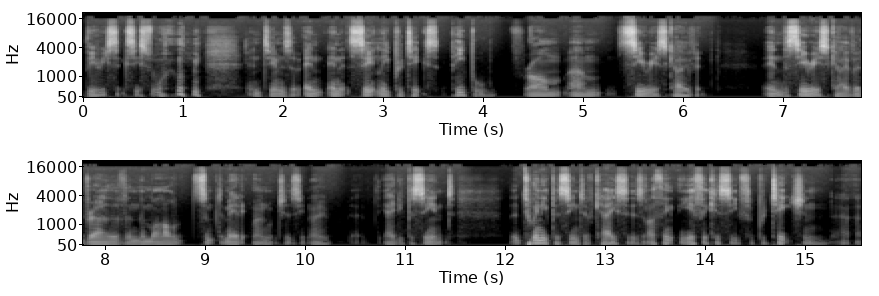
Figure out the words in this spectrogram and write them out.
very successful in terms of, and, and it certainly protects people from um, serious COVID, in the serious COVID rather than the mild symptomatic one, which is you know eighty percent. The twenty percent of cases, I think the efficacy for protection uh,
